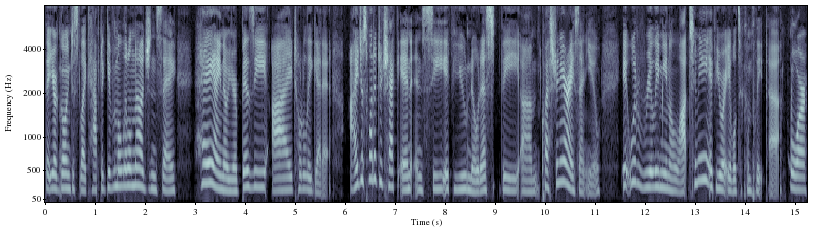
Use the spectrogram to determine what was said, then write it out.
That you're going to like have to give them a little nudge and say, "Hey, I know you're busy. I totally get it. I just wanted to check in and see if you noticed the um, questionnaire I sent you. It would really mean a lot to me if you were able to complete that. Or,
